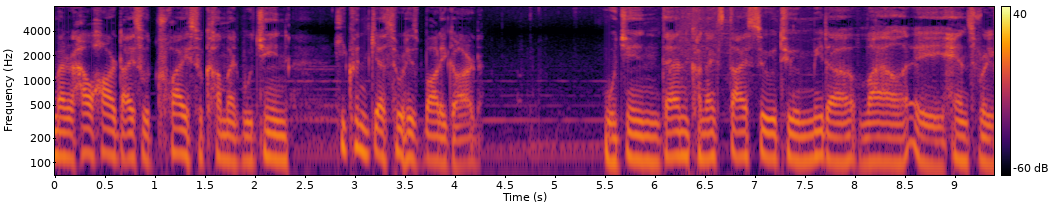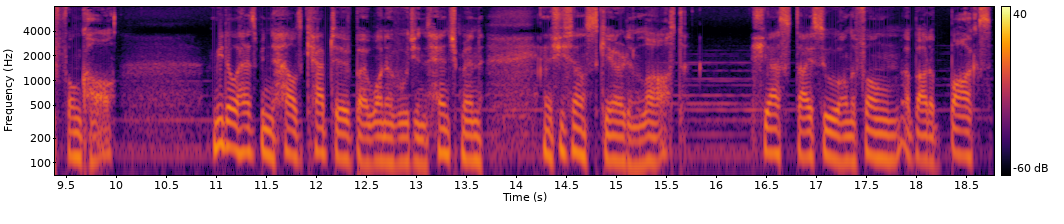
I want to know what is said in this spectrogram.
No matter how hard Daisu tries to come at Wu Jin, he couldn't get through his bodyguard. Wu Jin then connects Daisu to Mida via a hands-free phone call. Mido has been held captive by one of Wu Jin's henchmen, and she sounds scared and lost. She asks Daisu on the phone about a box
